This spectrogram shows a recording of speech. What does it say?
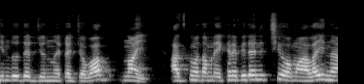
হিন্দুদের জন্য এটা জবাব নয়। আজকে মতো আমরা এখানে বিদায় নিচ্ছি। ওমা আলাই না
